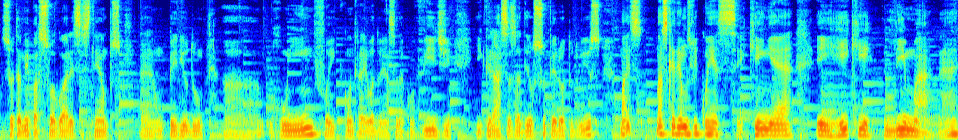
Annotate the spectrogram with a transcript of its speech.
O senhor também passou agora esses tempos uh, um período uh, ruim, foi que contraiu a doença da Covid e graças a Deus superou tudo isso. Mas nós queremos lhe conhecer. Quem é Henrique Lima, né?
